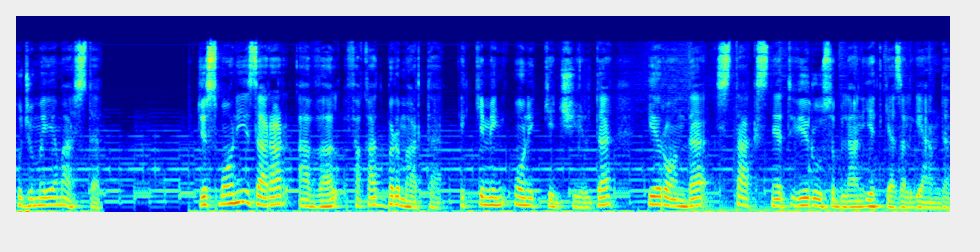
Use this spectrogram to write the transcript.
hujumi emasdi. Jismoniy zarar avval faqat bir marta 2012 yilda eronda stuxnet virusi bilan yetkazilgandi.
